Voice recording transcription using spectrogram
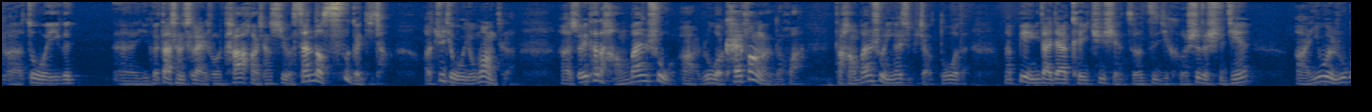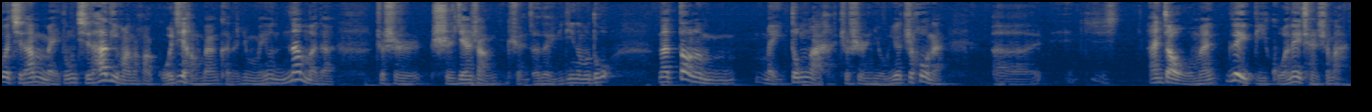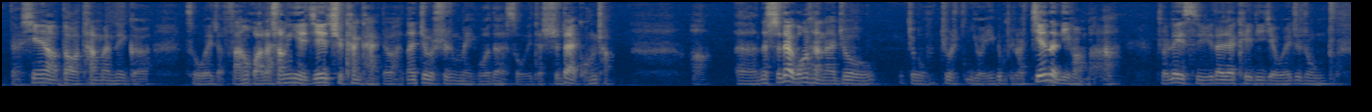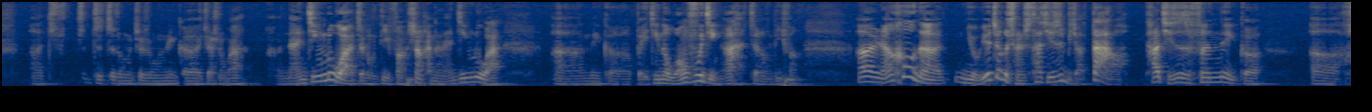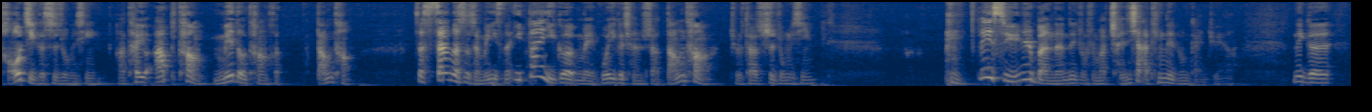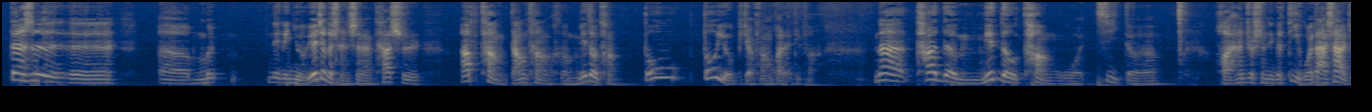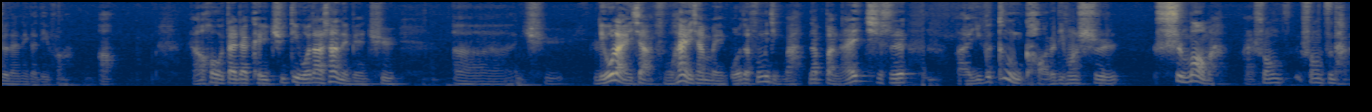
呃作为一个呃一个大城市来说，它好像是有三到四个机场啊，具体我就忘记了啊，所以它的航班数啊，如果开放了的话，它航班数应该是比较多的。那便于大家可以去选择自己合适的时间啊，因为如果其他美东其他地方的话，国际航班可能就没有那么的，就是时间上选择的余地那么多。那到了美东啊，就是纽约之后呢，呃，按照我们类比国内城市嘛，先要到他们那个所谓的繁华的商业街去看看，对吧？那就是美国的所谓的时代广场啊，呃，那时代广场呢，就就就有一个比较尖的地方吧啊。就类似于大家可以理解为这种，啊，这这这种这种那个叫什么，南京路啊这种地方，上海的南京路啊，啊、那个北京的王府井啊这种地方，啊，然后呢，纽约这个城市它其实比较大啊，它其实是分那个呃好几个市中心啊，它有 Uptown、Middletown 和 Downtown，这三个是什么意思呢？一般一个美国一个城市啊，Downtown 就是它的市中心，类似于日本的那种什么城下町那种感觉啊，那个。但是呃呃没那个纽约这个城市呢，它是 uptown、downtown 和 middletown 都都有比较繁华的地方。那它的 middletown 我记得好像就是那个帝国大厦就在那个地方啊。然后大家可以去帝国大厦那边去呃去浏览一下、俯瞰一下美国的风景吧。那本来其实啊、一个更好的地方是世贸嘛啊双双子塔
